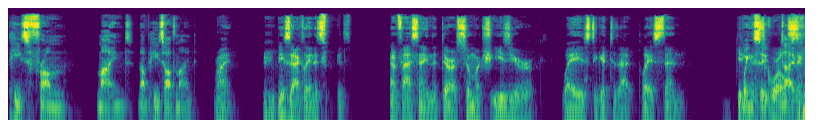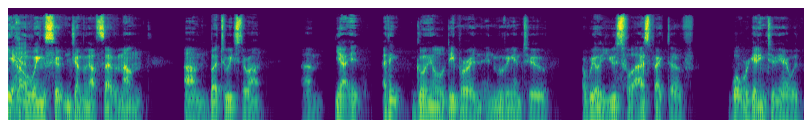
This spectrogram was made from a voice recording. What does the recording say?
peace from mind, not peace of mind. Right. Exactly. And it's it's kind of fascinating that there are so much easier ways to get to that place than getting wingsuit a squirrel, diving. Yeah, yeah, a wingsuit and jumping off the side of a mountain. Um, but to each their own. Um, yeah, it, I think going a little deeper and, and moving into a real useful aspect of what we're getting to here with,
